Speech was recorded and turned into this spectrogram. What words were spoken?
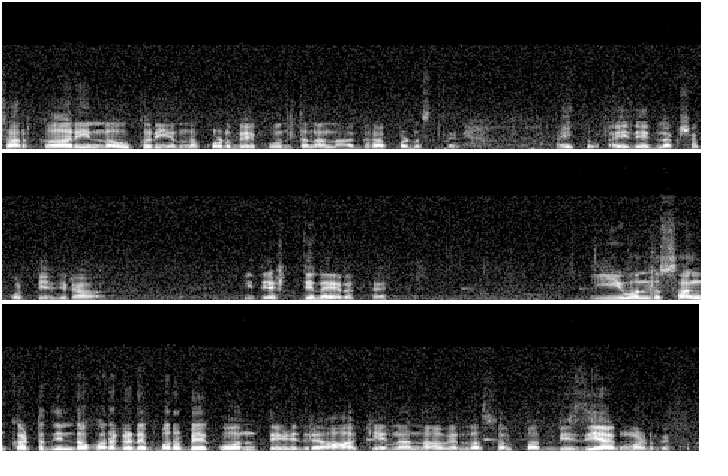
ಸರ್ಕಾರಿ ನೌಕರಿಯನ್ನು ಕೊಡಬೇಕು ಅಂತ ನಾನು ಆಗ್ರಹ ಪಡಿಸ್ತೇನೆ. ಆಯಿತು, ಐದೈದು ಲಕ್ಷ ಕೊಟ್ಟಿದ್ದೀರಾ? ಇದು ಎಷ್ಟು ದಿನ ಇರುತ್ತೆ? ಈ ಒಂದು ಸಂಕಟದಿಂದ ಹೊರಗಡೆ ಬರಬೇಕು ಅಂತೇಳಿದರೆ ಆಕೆಯನ್ನು ನಾವೆಲ್ಲ ಸ್ವಲ್ಪ ಬ್ಯುಸಿಯಾಗಿ ಮಾಡಬೇಕು.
